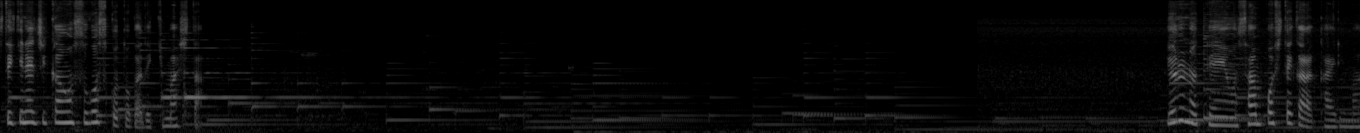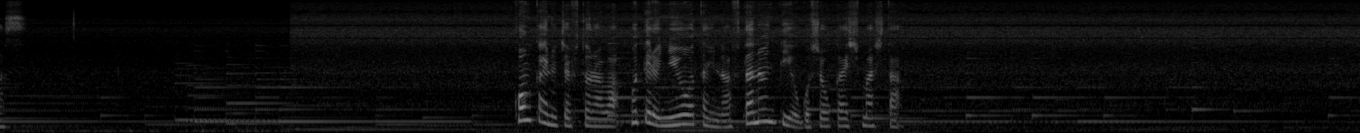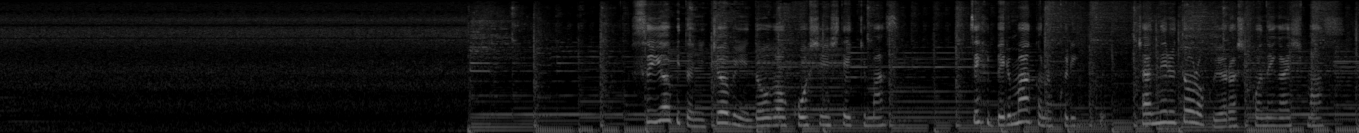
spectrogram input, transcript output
素敵な時間を過ごすことができました夜の庭園を散歩してから帰ります今回のチャフトラはホテルニューオータニのアフタヌーンティーをご紹介しました。水曜日と日曜日に動画を更新していきます。ぜひベルマークのクリック、チャンネル登録よろしくお願いします。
